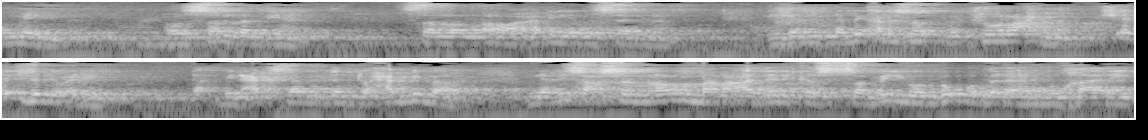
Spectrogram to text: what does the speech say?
أميمة وصلى بها. صلى الله عليه وسلم. إذا النبي عليه الصلاة والسلام شو رحمة؟ شو يدري عليه؟ لا بالعكس لابد أن تحببه. النبي صلى الله عليه وسلم لما رأى ذلك الصبي وبوب له البخاري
